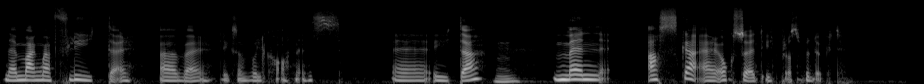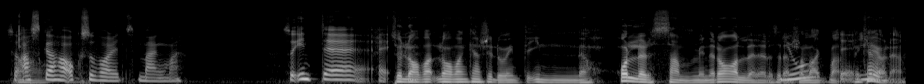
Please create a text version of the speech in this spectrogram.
när magma flyter över liksom, vulkanens eh, yta. mm. Men aska är också ett utbrottsprodukt. Så Ja. aska har också varit magma. Så inte... eh, Så lava, lavan kanske då inte innehåller samma mineraler eller sådär Jo, som magma? det- Den kan jo. göra det?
